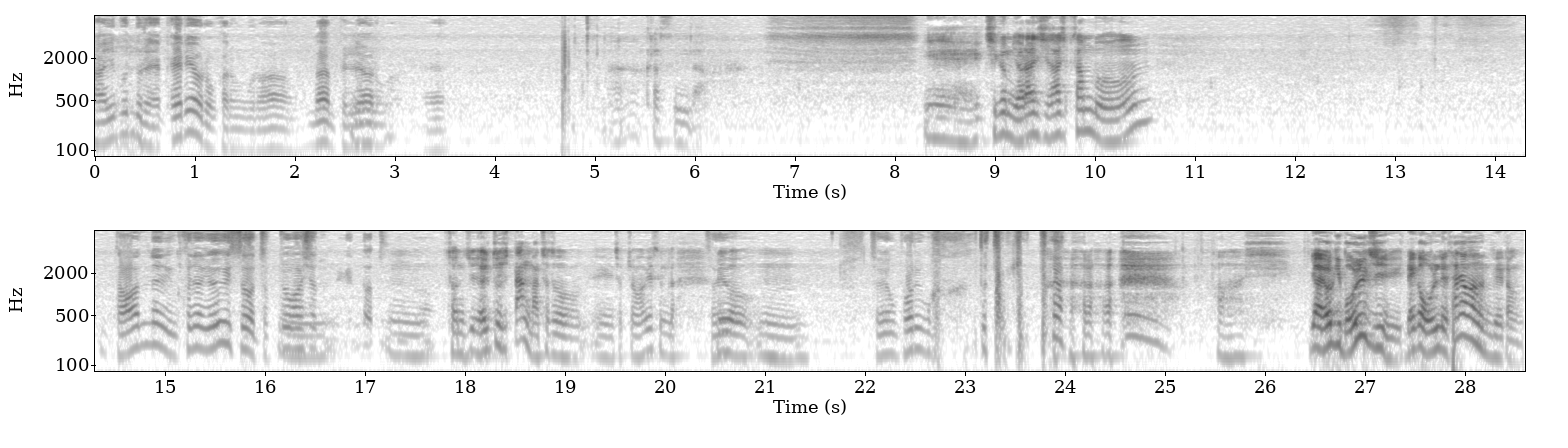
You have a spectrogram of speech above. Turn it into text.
아 이분들은 에페리어로 가는구나. 난 벨리아로 음. 가. 예. 아, 그렇습니다. 예, 지금 11시 43분. 다 왔네. 그냥 여기서 접종하셔도 음, 되겠다. 음, 전 12시 딱 맞춰서 예, 접종하겠습니다. 그리고, 음, 저형 버리고 또 되겠다. 아, 씨. 야, 여기 멀지? 내가 원래 사냥하는 데랑.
